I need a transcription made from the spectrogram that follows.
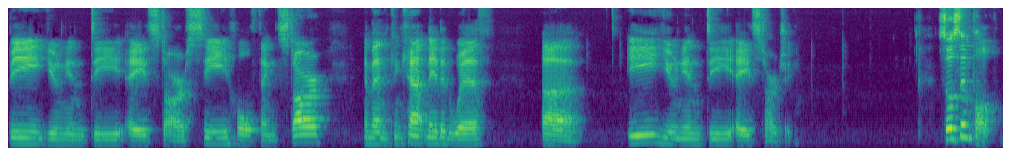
B union D A star C whole thing star and then concatenated with uh, E union D A star G. So simple.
